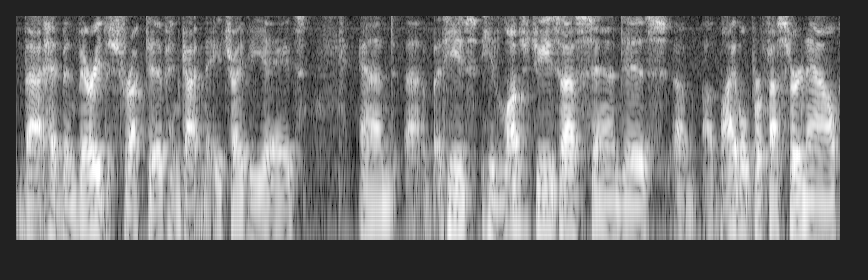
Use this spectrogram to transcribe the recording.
that had been very destructive and gotten HIV/AIDS and uh, but he's he loves Jesus and is a, a, Bible professor now,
